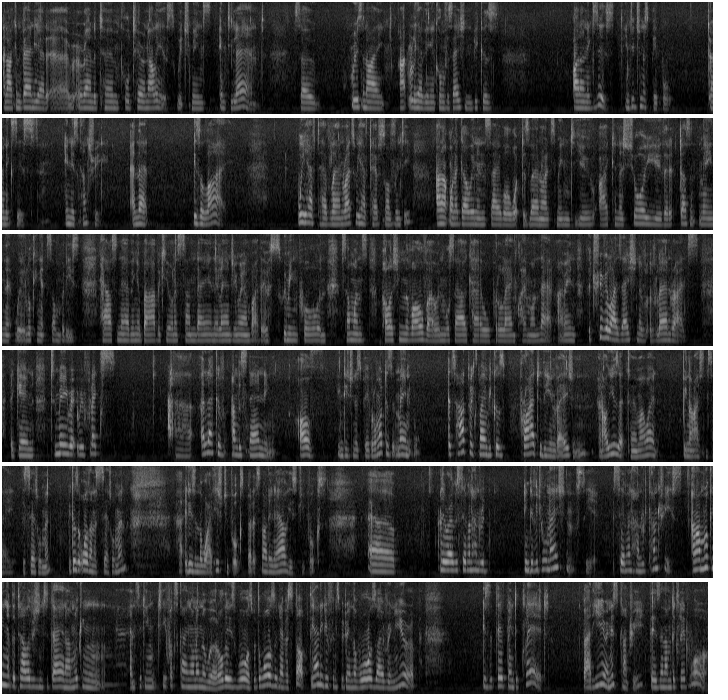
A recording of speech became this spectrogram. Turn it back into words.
and I can bandy out uh, around a term called terra nullius, which means empty land. So Ruth and I aren't really having a conversation because I don't exist. Indigenous people don't exist in this country. And that is a lie. We have to have land rights, we have to have sovereignty. I don't want to go in and say, well, what does land rights mean to you? I can assure you that it doesn't mean that we're looking at somebody's house and they're having a barbecue on a Sunday and they're lounging around by their swimming pool and someone's polishing the Volvo and we'll say, okay, we'll put a land claim on that. I mean, the trivialisation of, of land rights again, to me, re- reflects uh, a lack of understanding of Indigenous people. And what does it mean? It's hard to explain because prior to the invasion, and I'll use that term, I won't be nice and say the settlement, because it wasn't a settlement. Uh, it is in the white history books, but it's not in our history books. Uh, there were over 700 individual nations here, 700 countries. And I'm looking at the television today and I'm looking and thinking, gee, what's going on in the world? All these wars. But the wars have never stopped. The only difference between the wars over in Europe is that they've been declared. But here in this country, there's an undeclared war.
